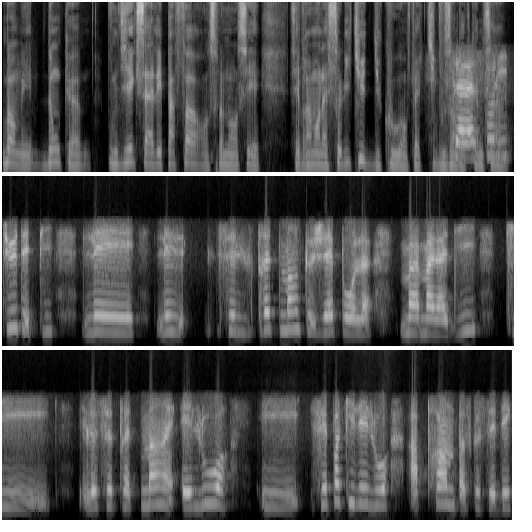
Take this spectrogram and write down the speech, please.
Bon, mais donc, euh, vous me disiez que ça allait pas fort en ce moment. C'est, c'est vraiment la solitude, du coup, en fait, qui vous embête comme ça. la solitude et puis les, les, c'est le traitement que j'ai pour ma maladie qui, le, ce traitement est lourd. Il, c'est pas qu'il est lourd à prendre parce que c'est des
